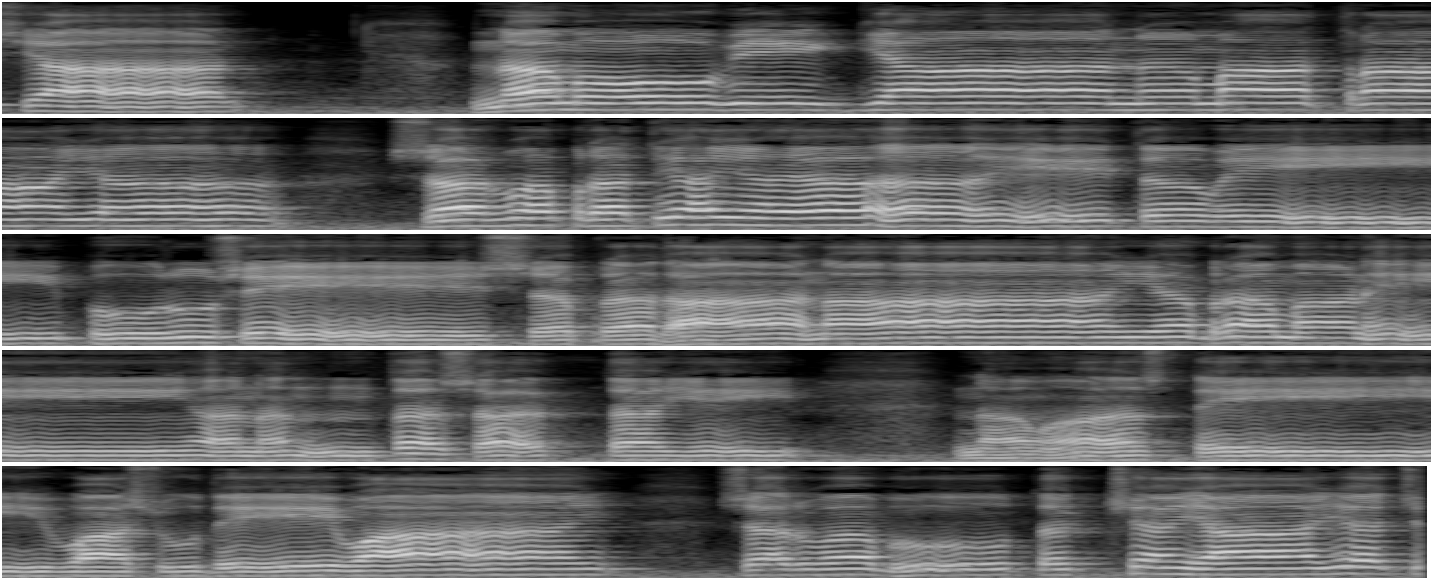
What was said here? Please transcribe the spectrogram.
स्यात् नमो विज्ञानमात्राय सर्वप्रत्यय एतवे पुरुषेशप्रधानाय भ्रमणे अनन्तशक्तये नमस्ते वासुदेवाय सर्वभूतक्षयाय च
